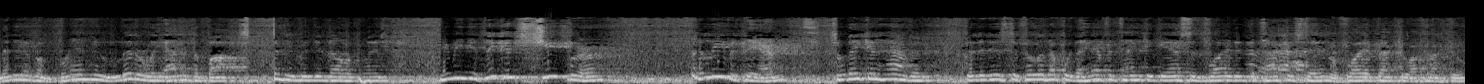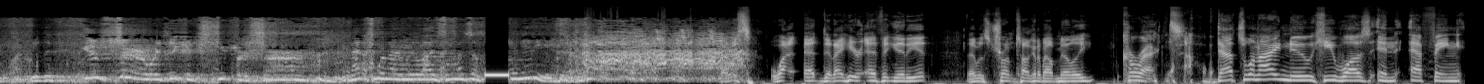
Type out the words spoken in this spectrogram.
Many of them brand new, literally out of the box. $50 million planes. You mean you think it's cheaper to leave it there so they can have it than it is to fill it up with a half a tank of gas and fly it into Pakistan or fly it back to our country? You think, yes, sir, we think it's cheaper, sir. That's when I realized he was a f***ing idiot. That was what? uh, Did I hear effing idiot? That was Trump talking about Milley. Correct. That's when I knew he was an effing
